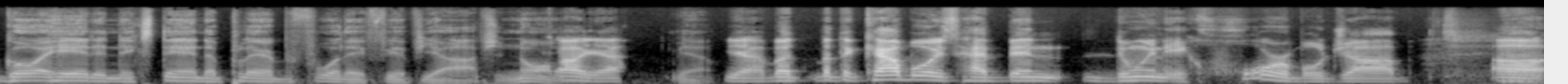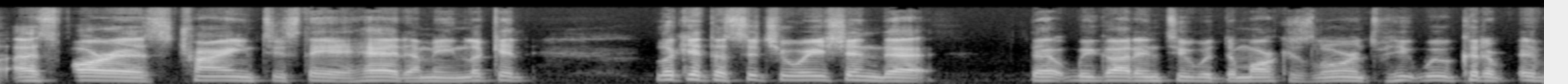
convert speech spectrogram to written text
go ahead and extend a player before their fifth year option. Normally. Oh yeah. Yeah. Yeah, but but the Cowboys have been doing a horrible job uh yeah. as far as trying to stay ahead. I mean, look at look at the situation that that we got into with DeMarcus Lawrence. He, we could have if,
